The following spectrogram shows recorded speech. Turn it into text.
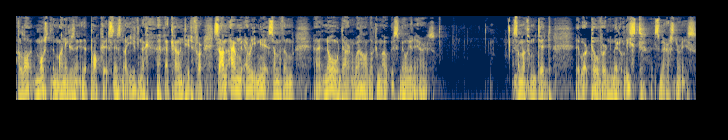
a lot, most of the money goes into the pockets and is not even accounted for. So I'm, I'm, i really mean it. Some of them uh, know darn well they'll come out as millionaires. Some of them did. They worked over in the Middle East as mercenaries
